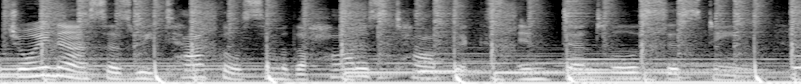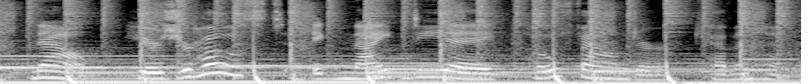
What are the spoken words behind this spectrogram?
Join us as we tackle some of the hottest topics in dental assisting. Now, here's your host, Ignite DA co founder, Kevin Henry.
